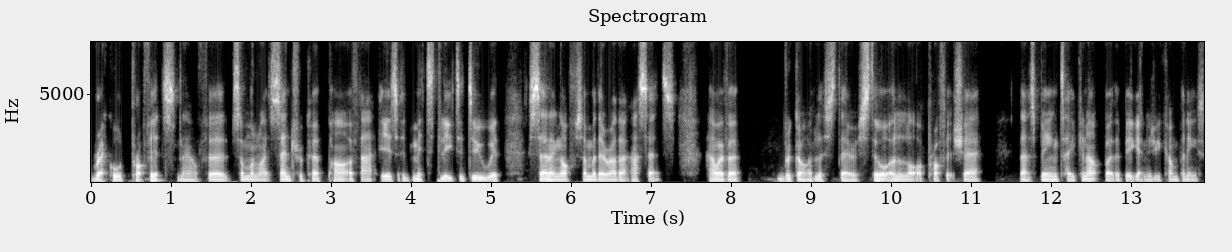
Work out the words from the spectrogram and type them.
record profits. Now for someone like Centrica part of that is admittedly to do with selling off some of their other assets. However regardless there is still a lot of profit share that's being taken up by the big energy companies.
